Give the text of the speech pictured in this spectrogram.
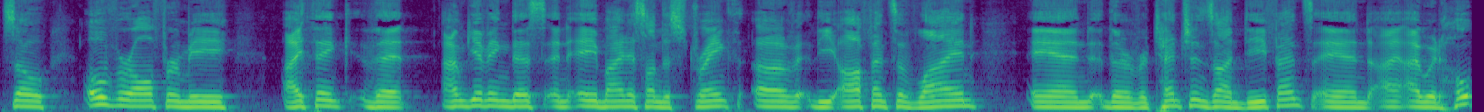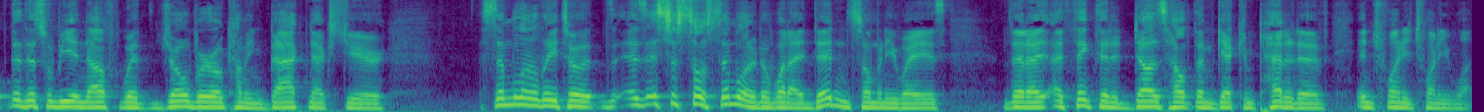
So overall, for me, I think that I'm giving this an A minus on the strength of the offensive line and the retentions on defense. And I, I, would hope that this will be enough with Joe Burrow coming back next year. Similarly to, it's just so similar to what I did in so many ways that I, I think that it does help them get competitive in 2021.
